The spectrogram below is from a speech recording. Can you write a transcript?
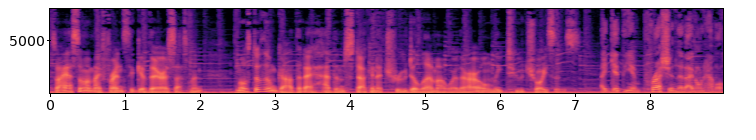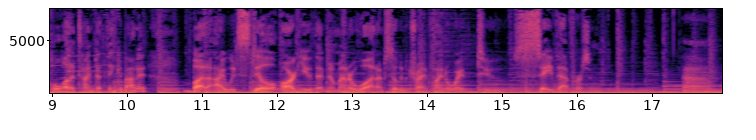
So I asked some of my friends to give their assessment. Most of them got that I had them stuck in a true dilemma where there are only two choices. I get the impression that I don't have a whole lot of time to think about it, but I would still argue that no matter what, I'm still going to try and find a way to save that person. Um,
